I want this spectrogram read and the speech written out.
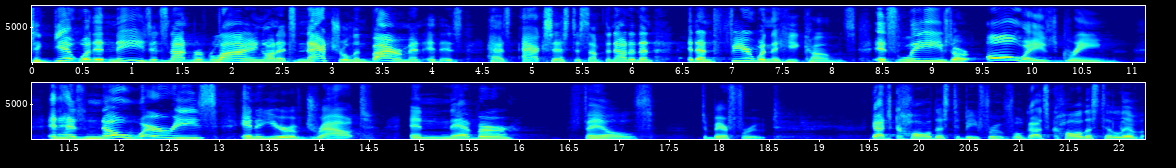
to get what it needs. It's not relying on its natural environment. It is, has access to something else. It doesn't, it doesn't fear when the heat comes. Its leaves are always green. It has no worries in a year of drought and never fails to bear fruit. God's called us to be fruitful. God's called us to live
